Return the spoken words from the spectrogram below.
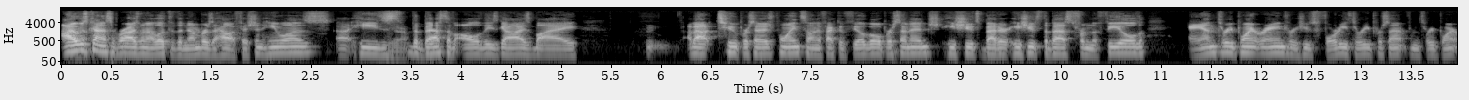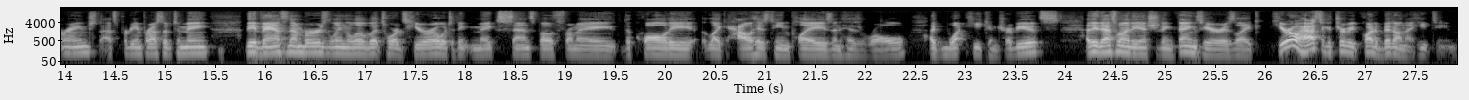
I was kind of surprised when I looked at the numbers of how efficient he was. Uh, he's yeah. the best of all of these guys by about two percentage points on effective field goal percentage. He shoots better. He shoots the best from the field and three point range, where he shoots 43% from three point range. That's pretty impressive to me. The advanced numbers lean a little bit towards Herro, which I think makes sense both from a the quality, like how his team plays and his role, like what he contributes. I think that's one of the interesting things here is like Herro has to contribute quite a bit on that Heat team,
